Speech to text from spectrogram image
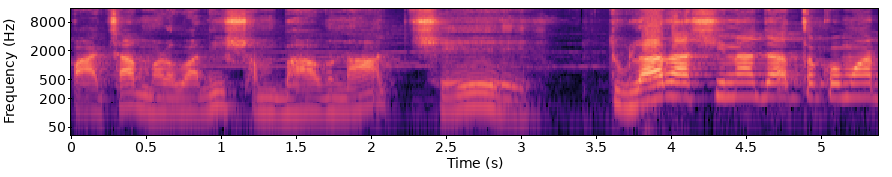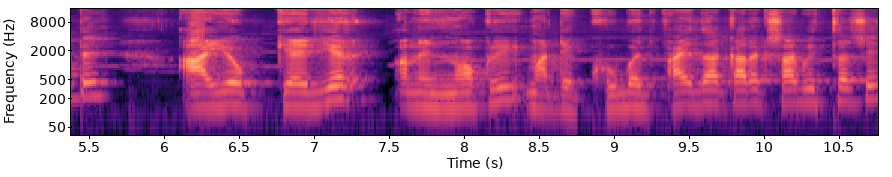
પાછા મળવાની સંભાવના છે. તુલા રાશિના જાતકો માટે આ યોગ કેરિયર અને નોકરી માટે ખૂબ જ ફાયદાકારક સાબિત થશે.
